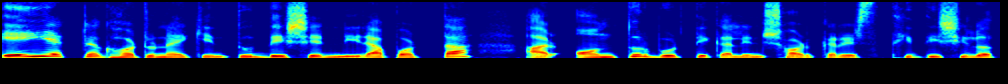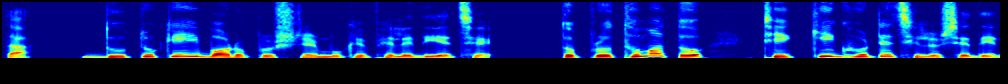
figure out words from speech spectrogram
এই একটা ঘটনায় কিন্তু দেশের নিরাপত্তা আর অন্তর্বর্তীকালীন সরকারের স্থিতিশীলতা দুটোকেই বড় প্রশ্নের মুখে ফেলে দিয়েছে। তো প্রথমত, ঠিক কী ঘটেছিল সেদিন?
